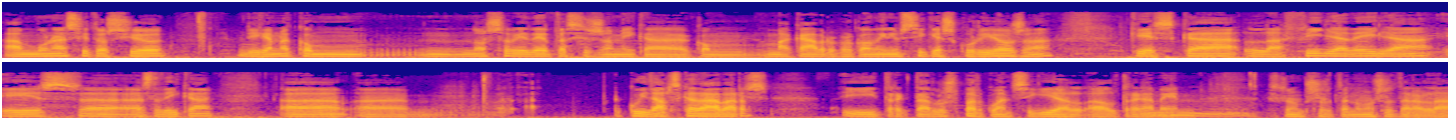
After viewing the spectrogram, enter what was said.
amb una situació, diguem-ne, com... No sabria dir-te si és una mica com macabra, però com a mínim sí que és curiosa, que és que la filla d'ella és, eh, es dedica a, a, a cuidar els cadàvers i tractar-los per quan sigui el, el tragament. Mm. És que no em surt, no em sortirà la,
